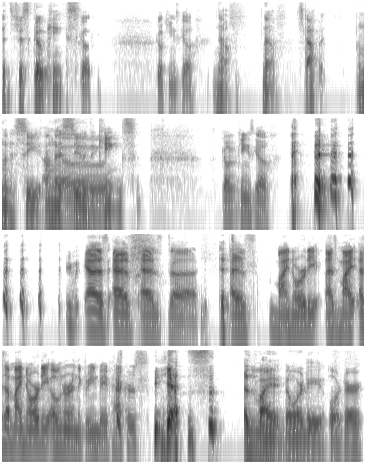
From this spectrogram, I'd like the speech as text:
It's just go Kings. Go, go Kings, go! No, no, stop it. I'm gonna sue. I'm gonna sue the Kings. Go Kings, go! as as as uh It's- as minority as my as a minority owner in the Green Bay Packers. yes, as minority order,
